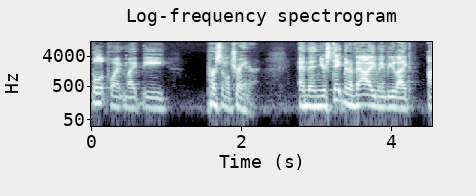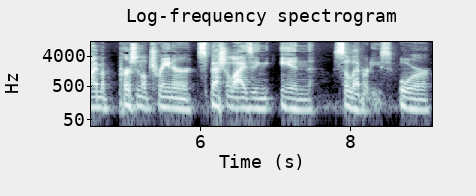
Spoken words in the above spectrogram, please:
bullet point might be personal trainer. And then your statement of value may be like, I'm a personal trainer specializing in celebrities or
